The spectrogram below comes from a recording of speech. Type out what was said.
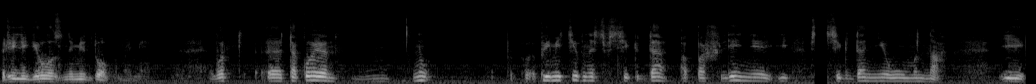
религиозными догмами. Вот э, такое, ну, примитивность всегда опошление и всегда неумна. И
